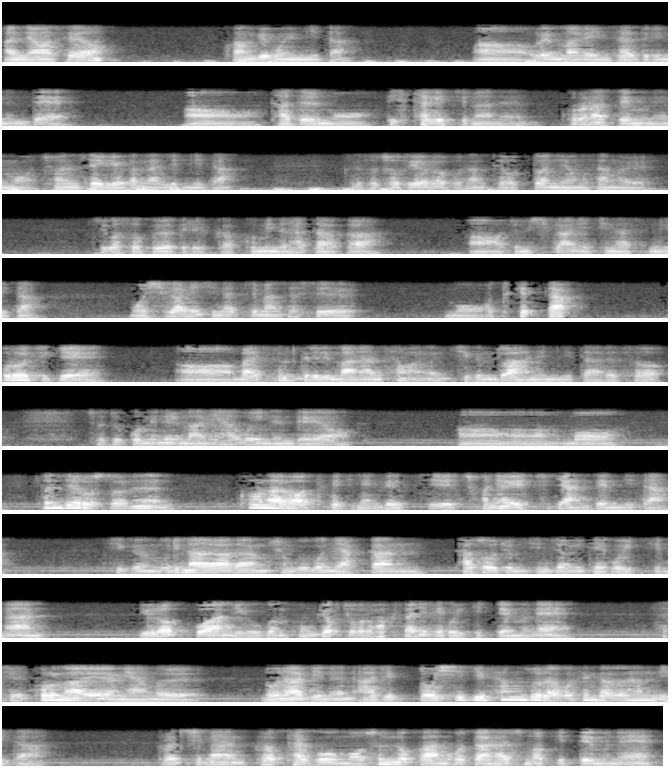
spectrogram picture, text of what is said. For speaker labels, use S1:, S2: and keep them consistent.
S1: 안녕하세요. 광교공입니다. 어, 오랜만에 인사드리는데, 어, 다들 뭐 비슷하겠지만은 코로나 때문에 뭐 전 세계가 난립니다. 그래서 저도 여러분한테 어떤 영상을 찍어서 보여드릴까 고민을 하다가 어, 좀 시간이 지났습니다. 뭐 시간이 지났지만 사실 뭐 어떻게 딱 부러지게 어, 말씀드릴 만한 상황은 지금도 아닙니다. 그래서 저도 고민을 많이 하고 있는데요. 어, 뭐 현재로서는 코로나가 어떻게 진행될지 전혀 예측이 안 됩니다. 지금 우리나라랑 중국은 약간 다소 좀 진정이 되고 있지만 유럽과 미국은 본격적으로 확산이 되고 있기 때문에 사실 코로나의 영향을 논하기는 아직도 시기상조라고 생각을 합니다. 그렇지만 그렇다고 뭐 손 놓고 아무것도 안 할 수는 없기 때문에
